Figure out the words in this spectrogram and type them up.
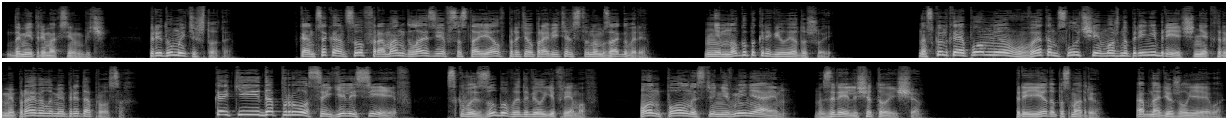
Дмитрий Максимович, придумайте что-то. В конце концов, Роман Глазьев состоял в противоправительственном заговоре. Немного покривил я душой. Насколько я помню, в этом случае можно пренебречь некоторыми правилами при допросах. «Какие допросы, Елисеев?» — сквозь зубы выдавил Ефремов. «Он полностью невменяем. Зрелище то еще». «Приеду, посмотрю», — обнадежил я его.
